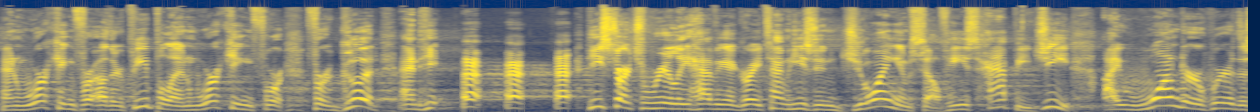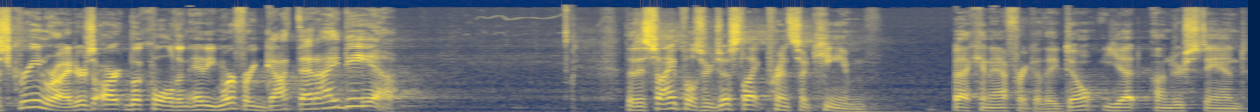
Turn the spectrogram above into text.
and working for other people and working for, for good. And he, he starts really having a great time. He's enjoying himself. He's happy. Gee, I wonder where the screenwriters, Art Buchwald and Eddie Murphy, got that idea. The disciples are just like Prince Akeem back in Africa. They don't yet understand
